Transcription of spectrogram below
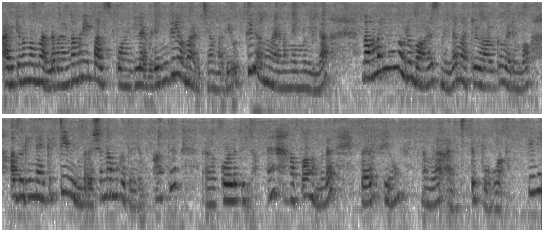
അടിക്കണം എന്നൊന്നും അല്ല. പറയുന്നത് നമ്മൾ ഈ പൾസ് പോയിന്റിൽ എവിടെയെങ്കിലും ഒന്ന് അടിച്ചാൽ മതി. ഒത്തിരി ഒന്നും വേണമെന്നൊന്നുമില്ല. നമ്മളിൽ നിന്നൊരു ബാഡ് സ്മെല്ല് മറ്റൊരാൾക്ക് വരുമ്പോൾ അതൊരു നെഗറ്റീവ് ഇമ്പ്രഷൻ നമുക്ക് തരും. അത് കൊള്ളത്തില്ല. അപ്പോൾ നമ്മൾ പെർഫ്യൂം നമ്മൾ അടിച്ചിട്ട് പോവുക പിന്നെ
